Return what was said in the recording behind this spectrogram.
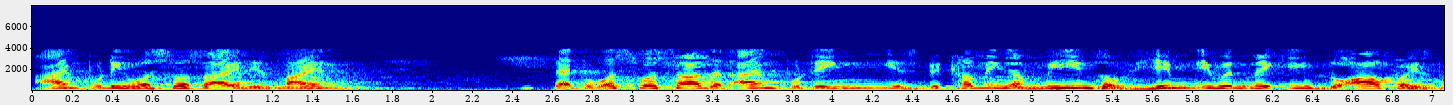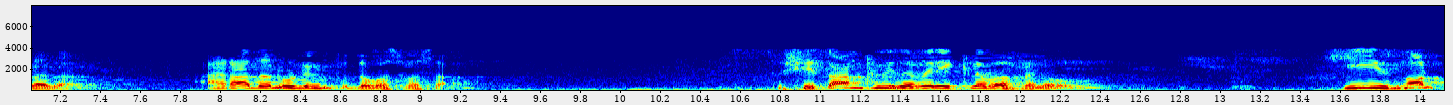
I'm putting waswasa in his mind. That waswasa that I'm putting is becoming a means of him even making dua for his brother. I rather don't even put the waswasa. So shaitan too is a very clever fellow. He is not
